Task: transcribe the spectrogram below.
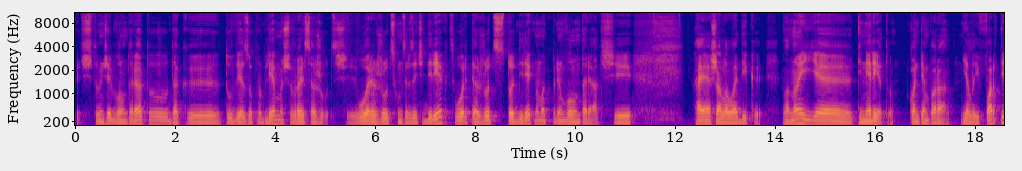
Căci tu începi voluntariatul dacă tu vezi o problemă și vrei să ajuți. Și ori ajuți, cum se zice, direct, ori te ajuți tot direct, numai că prin voluntariat. Și hai așa la o adică. La noi e tineretul contemporan. El e foarte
